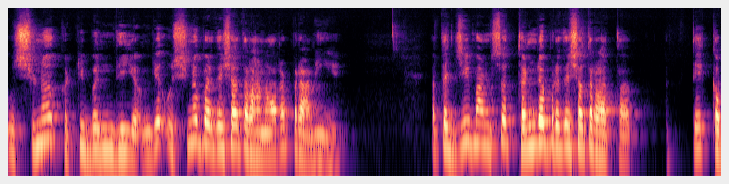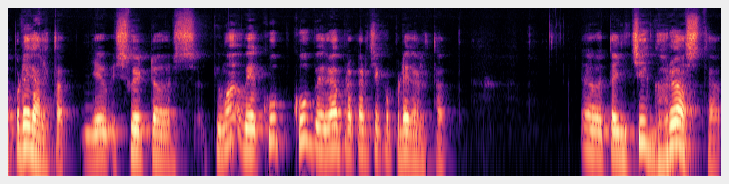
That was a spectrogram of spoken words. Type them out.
उष्णकटिबंधीय म्हणजे उष्ण प्रदेशात राहणारा प्राणी आहे. आता जी माणसं थंड प्रदेशात राहतात, ते कपडे घालतात. म्हणजे स्वेटर्स किंवा वे खूप खूप वेगळ्या प्रकारचे कपडे घालतात. त्यांची घरं असतात.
